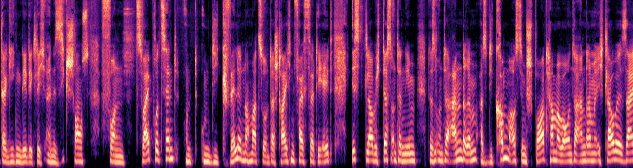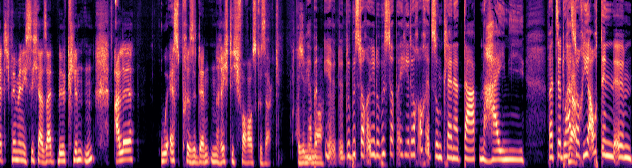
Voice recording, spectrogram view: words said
dagegen lediglich eine Siegchance von 2 Prozent. Und um die Quelle nochmal zu unterstreichen, 538 ist, glaube ich, das Unternehmen, das unter anderem, also die kommen aus dem Sport, haben aber unter anderem, ich glaube, seit, ich bin mir nicht sicher, seit Bill Clinton alle US-Präsidenten richtig vorausgesagt. Also ja, aber, du bist doch, du bist aber hier doch auch jetzt so ein kleiner Datenheini. Du hast ja. doch hier auch den, ähm,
